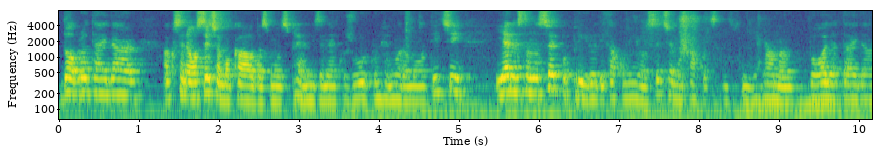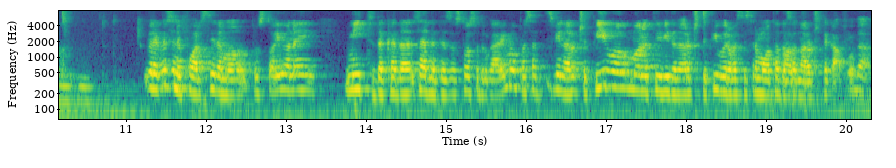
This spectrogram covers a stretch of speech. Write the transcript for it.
dobro taj dan, ako se ne osjećamo kao da smo spremni za neku žurku, ne moramo otići. I jednostavno sve po prirodi, kako mi osjećamo, kako je nama volja taj dan. Rekla se ne forsiramo, postoji onaj mit da kada sednete za sto sa drugarima, pa sad svi naruče pivo, morate i vi da naručite pivo jer vas je sramota da sad naručite kafu. Da.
